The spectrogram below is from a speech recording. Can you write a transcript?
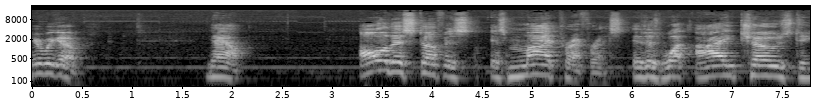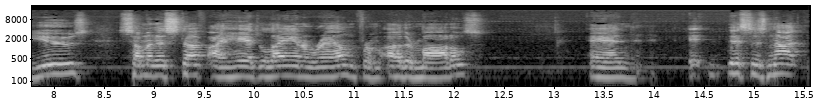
here we go. Now, all of this stuff is is my preference. It is what I chose to use. Some of this stuff I had laying around from other models. And it, this is not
